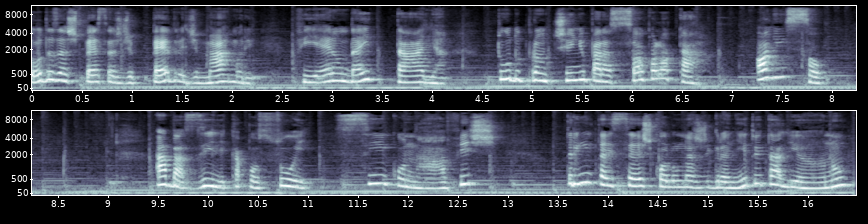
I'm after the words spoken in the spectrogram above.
Todas as peças de pedra e de mármore vieram da Itália, tudo prontinho para só colocar. Olhem só. A basílica possui cinco naves, 36 colunas de granito italiano,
